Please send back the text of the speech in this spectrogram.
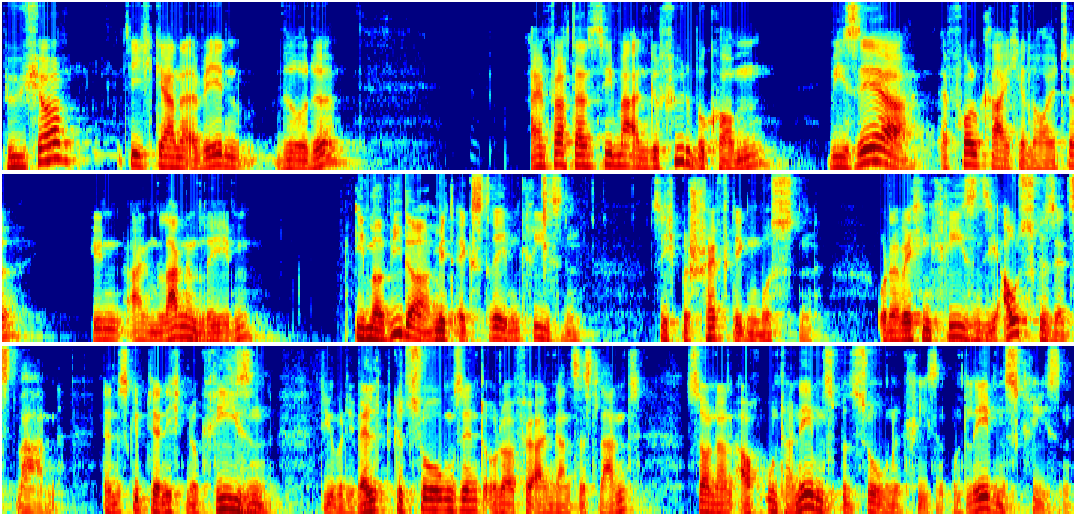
Bücher, die ich gerne erwähnen würde. Einfach, dass Sie mal ein Gefühl bekommen, wie sehr erfolgreiche Leute in einem langen Leben immer wieder mit extremen Krisen sich beschäftigen mussten oder welchen Krisen sie ausgesetzt waren. Denn es gibt ja nicht nur Krisen, die über die Welt gezogen sind oder für ein ganzes Land, sondern auch unternehmensbezogene Krisen und Lebenskrisen.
